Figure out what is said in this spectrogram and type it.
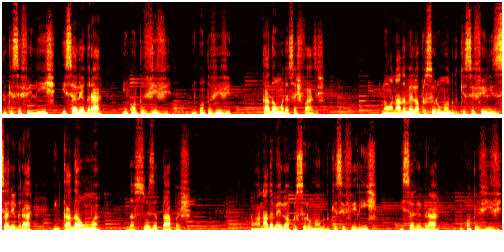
do que ser feliz e se alegrar enquanto vive, enquanto vive cada uma dessas fases. Não há nada melhor para o ser humano do que ser feliz e se alegrar em cada uma das suas etapas. Não há nada melhor para o ser humano do que ser feliz e se alegrar enquanto vive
